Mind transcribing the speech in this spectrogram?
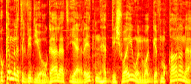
وكملت الفيديو وقالت يا ريت نهدي شوي ونوقف مقارنة.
